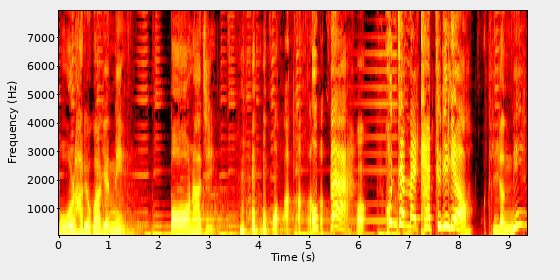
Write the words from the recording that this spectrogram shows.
뭘 하려고 하겠니? 뻔하지. 오빠, 어? 혼잣말 다 들려. 들렸니?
